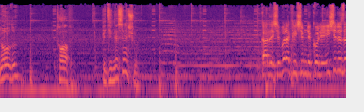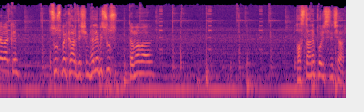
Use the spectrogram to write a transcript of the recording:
Ne oldu? Tuhaf. Bir dinlesene şunu. Kardeşim bırakın şimdi kolyeyi işinize bakın. Sus be kardeşim. Hele bir sus. Tamam abi. Hastane polisini çağır.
